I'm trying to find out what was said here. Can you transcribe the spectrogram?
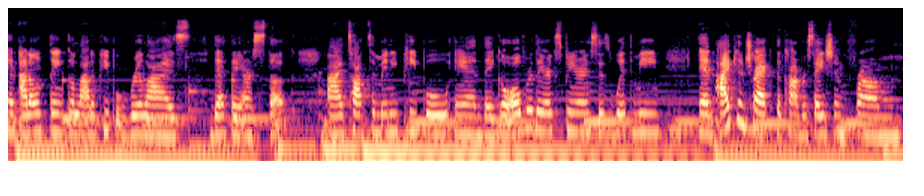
And I don't think a lot of people realize that they are stuck. I talk to many people and they go over their experiences with me, and I can track the conversation from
